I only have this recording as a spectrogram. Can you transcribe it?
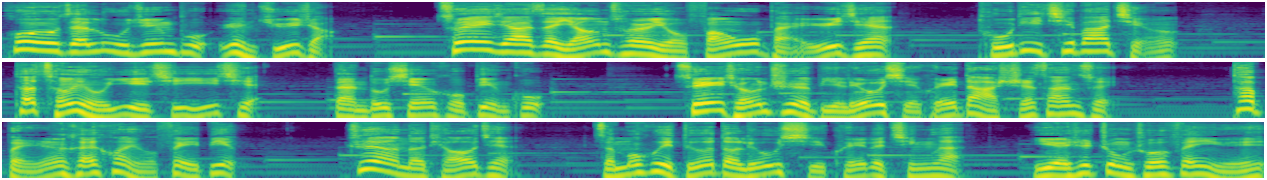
后又在陆军部任局长。崔家在杨村有房屋百余间，土地七八顷，他曾有一妻一妾，但都先后病故。崔成志比刘喜奎大十三岁，他本人还患有肺病。这样的条件怎么会得到刘喜奎的青睐？也是众说纷纭，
